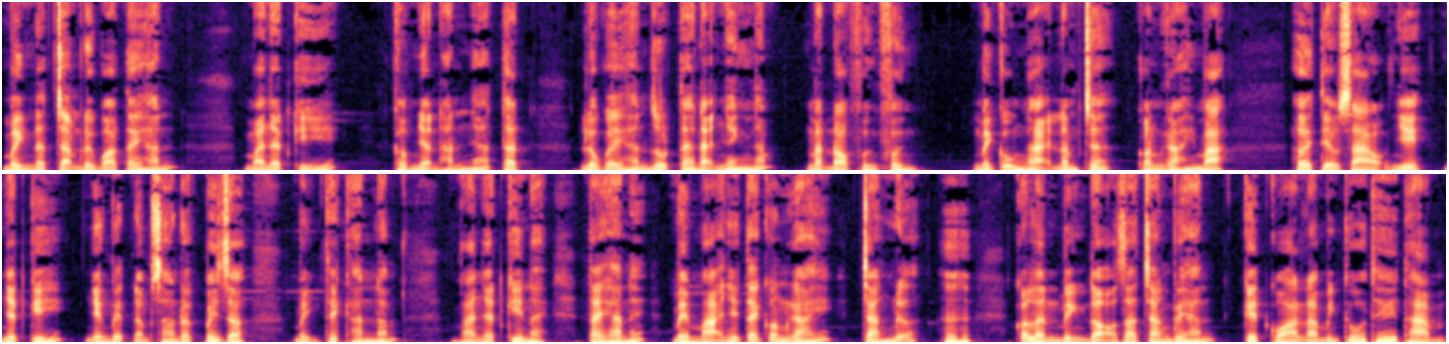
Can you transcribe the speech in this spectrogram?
Mình đã chạm được vào tay hắn. Mà nhật ký công nhận hắn nhát thật, lúc ấy hắn rụt tay lại nhanh lắm, mặt đỏ phưng phưng. Mình cũng ngại lắm chứ, con gái mà. hơi tiểu xảo nhỉ, nhật ký, nhưng biết làm sao được bây giờ, mình thích hắn lắm. Và nhật ký này, tay hắn ấy, mềm mại như tay con gái, trắng nữa. Có lần mình đọ ra trắng với hắn, kết quả là mình thua thế thảm.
